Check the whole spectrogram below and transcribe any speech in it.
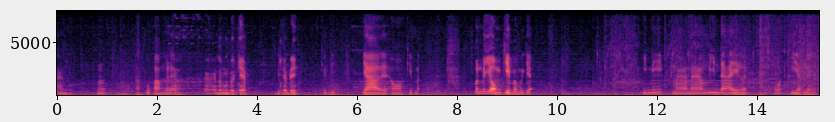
นั่นฮะอะกูปั๊มก็ได้วะเออแล้วมึงก็เก็บ เก็บดิเก็บดิยาเลยอ๋อเก็บละมันไม่ยอมเก็บอะเมื่อกี้อีกนี่ม้าน้ำบินได้แล้วโคตรเกลียดเลยเนี่ย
